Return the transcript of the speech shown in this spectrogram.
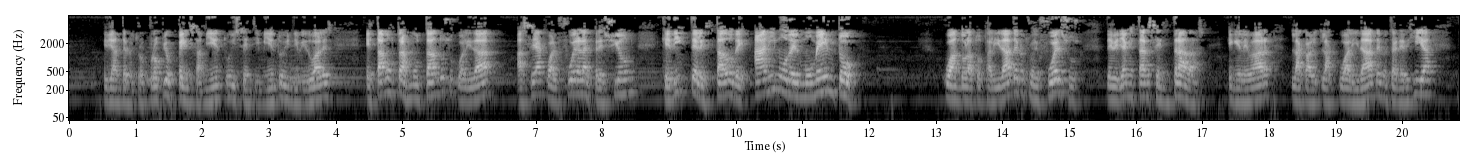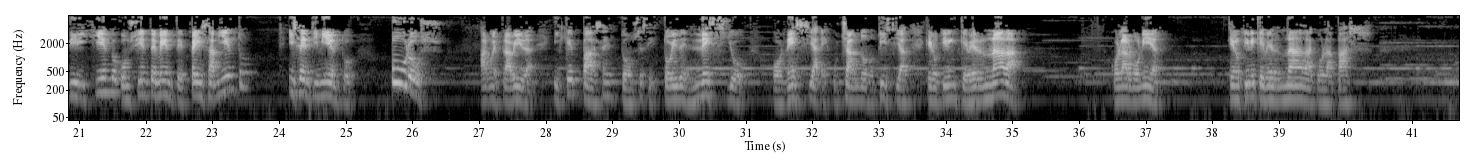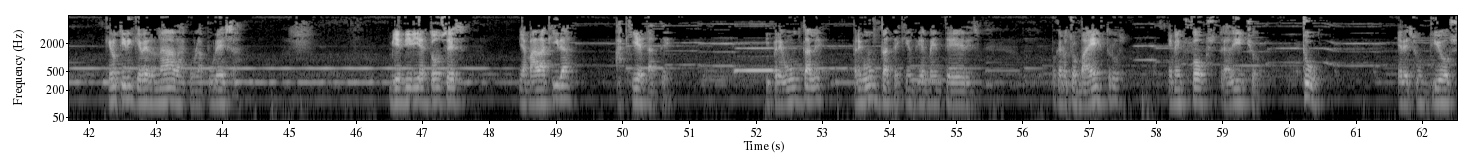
mediante nuestros propios pensamientos y sentimientos individuales, estamos transmutando su cualidad a sea cual fuera la expresión que dicte el estado de ánimo del momento, cuando la totalidad de nuestros esfuerzos deberían estar centradas en elevar la, la cualidad de nuestra energía, dirigiendo conscientemente pensamiento y sentimiento puros a nuestra vida. ¿Y qué pasa entonces si estoy de necio o necia escuchando noticias que no tienen que ver nada con la armonía, que no tienen que ver nada con la paz, que no tienen que ver nada con la pureza. Bien diría entonces mi amada Kira, aquíétate y pregúntale, pregúntate quién realmente eres. Porque nuestros maestros, M. Fox te ha dicho, tú eres un Dios,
